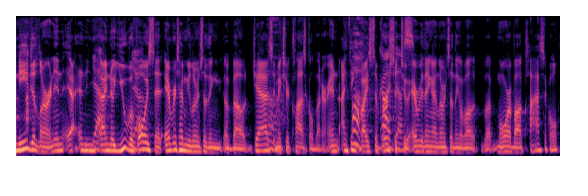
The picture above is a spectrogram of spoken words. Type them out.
need to learn. And, uh, and Yeah. I know you have Yeah. always said every time you learn something about jazz, it makes your classical better. And I think Oh, vice God, versa yes. too. Everything I learn something about more about classical,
